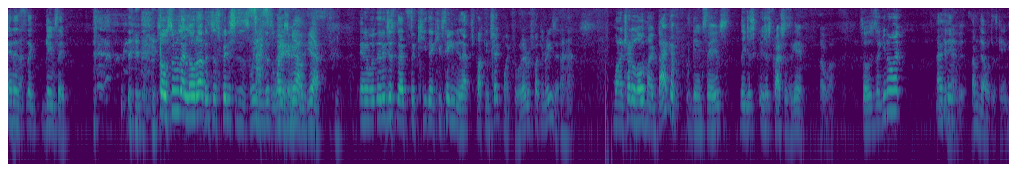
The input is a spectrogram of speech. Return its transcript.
and it's like game save. so as soon as I load up, it just finishes the swing and just wipes me out. Yeah, and it, was- and it just that's the key that keeps taking me to that fucking checkpoint for whatever fucking reason. Uh-huh. When I try to load my backup game saves, they just it just crashes the game. Oh wow. So it's like you know what, I You can think have it. I'm done with this game.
